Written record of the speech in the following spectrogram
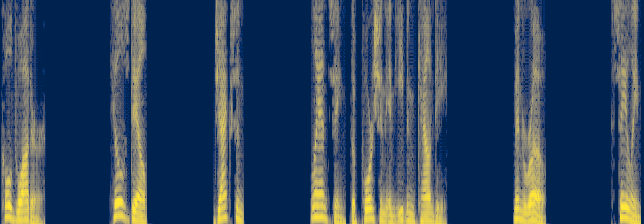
Coldwater Hillsdale Jackson Lansing the portion in Eaton County Monroe Saline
